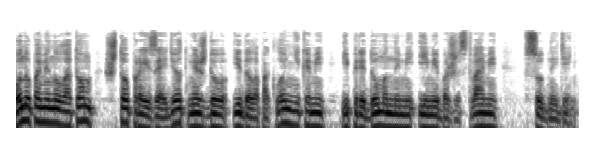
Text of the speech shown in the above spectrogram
он упомянул о том, что произойдет между идолопоклонниками и придуманными ими божествами в судный день.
